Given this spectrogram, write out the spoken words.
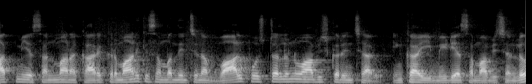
ఆత్మీయ సన్మాన కార్యక్రమానికి సంబంధించిన వాల్ పోస్టర్లను ఆవిష్కరించారు. ఇంకా ఈ మీడియా సమావేశంలో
